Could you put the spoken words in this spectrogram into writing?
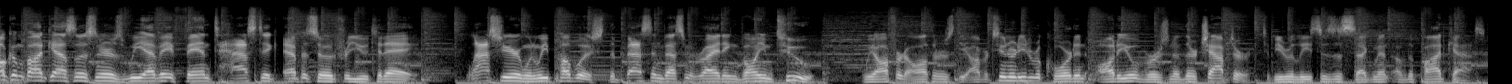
Welcome, podcast listeners. We have a fantastic episode for you today. Last year, when we published the Best Investment Writing Volume 2, we offered authors the opportunity to record an audio version of their chapter to be released as a segment of the podcast,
